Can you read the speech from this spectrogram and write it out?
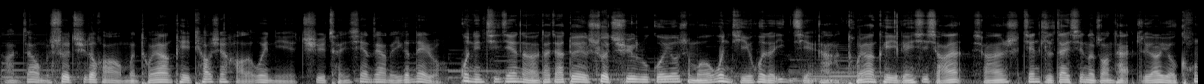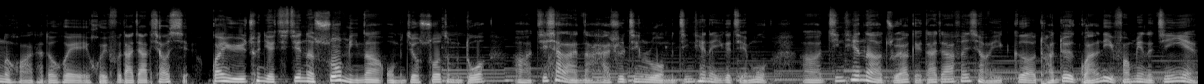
啊。在我们社区的话，我们同样可以挑选好了为你去呈现这样的一个内容。过年期间呢，大家对社区如果有什么问题或者意见啊，同样可以联系小安，小安是兼职在线的状态，只要有空的话。他都会回复大家的消息。关于春节期间的说明呢，我们就说这么多啊。接下来呢，还是进入我们今天的一个节目啊。今天呢，主要给大家分享一个团队管理方面的经验。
